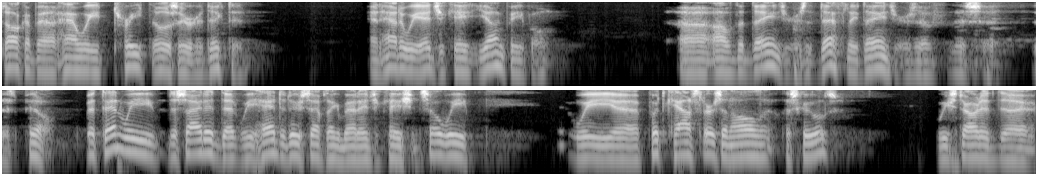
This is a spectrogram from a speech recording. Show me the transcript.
talk about how we treat those who are addicted and how do we educate young people uh, of the dangers, the deathly dangers of this uh, this pill. But then we decided that we had to do something about education, so we we uh, put counselors in all the schools. We started uh,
